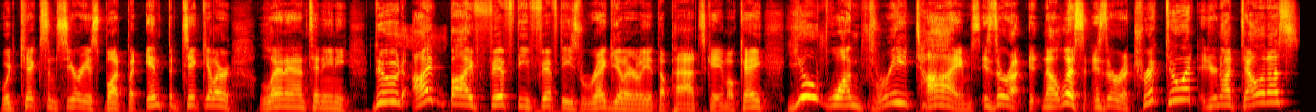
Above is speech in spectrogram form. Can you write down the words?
would kick some serious butt, but in particular, Len Antonini. Dude, I buy 50 50s regularly at the Pats game, okay? You've won three times. Is there a. Now, listen, is there a trick to it? You're not telling us?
